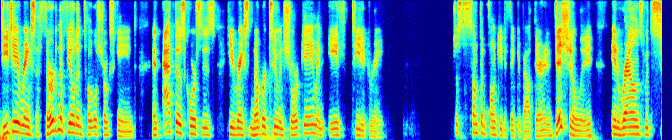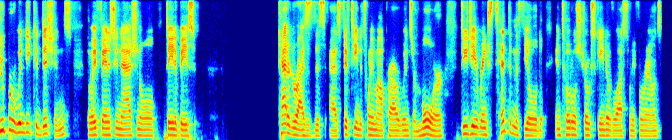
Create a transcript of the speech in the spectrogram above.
DJ ranks third in the field in total strokes gained. And at those courses, he ranks number two in short game and eighth tee to green. Just something funky to think about there. And additionally, in rounds with super windy conditions, the way Fantasy National database categorizes this as 15 to 20 mile per hour winds or more. DJ ranks 10th in the field in total strokes gained over the last 24 rounds,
